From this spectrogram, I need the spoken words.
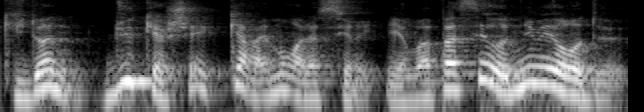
qui donne du cachet carrément à la série. Et on va passer au numéro 2.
